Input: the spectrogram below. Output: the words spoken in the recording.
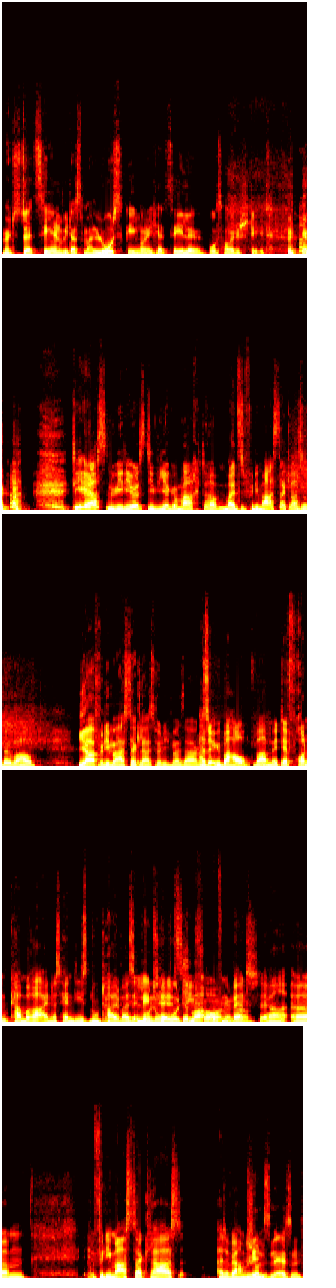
Möchtest du erzählen, wie das mal losging und ich erzähle, wo es heute steht? Die ersten Videos, die wir gemacht haben, meinst du für die Masterclass oder überhaupt? Ja, für die Masterclass würde ich mal sagen. Also überhaupt war mit der Frontkamera eines Handys, du teilweise im Lenovo Hotelzimmer G4, auf dem genau. Bett. Ja, ähm, für die Masterclass, also wir haben schon, Linsen essen.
